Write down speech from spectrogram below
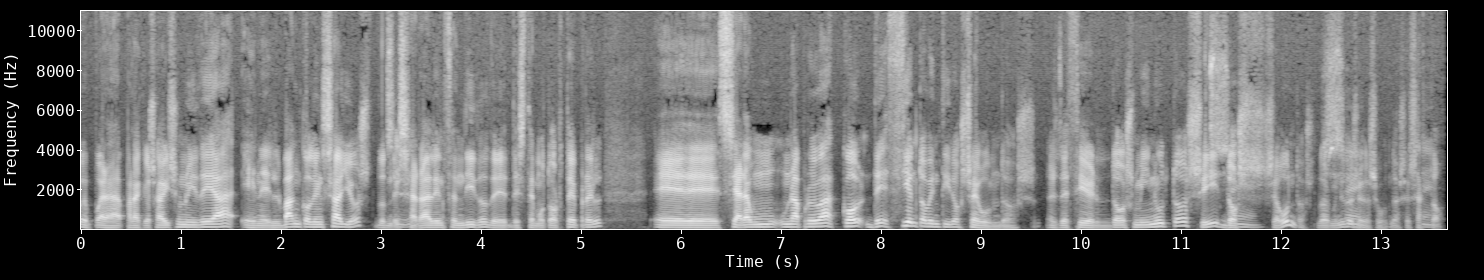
eh, para, para, que os hagáis una idea, en el banco de ensayos, donde se hará el encendido de, de este motor Teprel, eh, se hará una prueba de 122 segundos, es decir, dos minutos y dos segundos, dos minutos y dos segundos, exacto.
